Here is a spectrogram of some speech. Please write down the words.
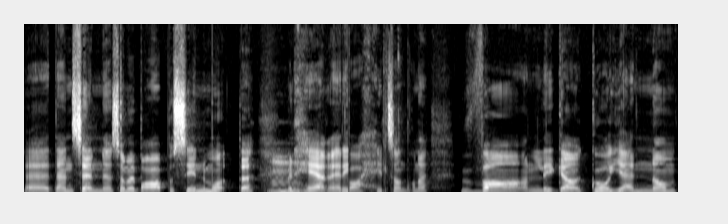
eh, den scenen, som er bra på sin måte. Mm. Men her er de bare helt sånn vanlige, går gjennom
